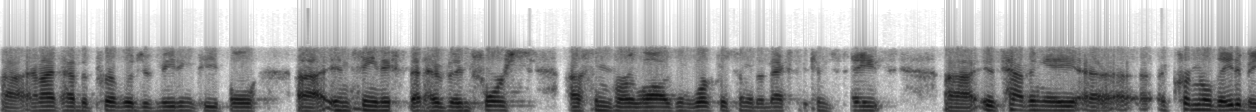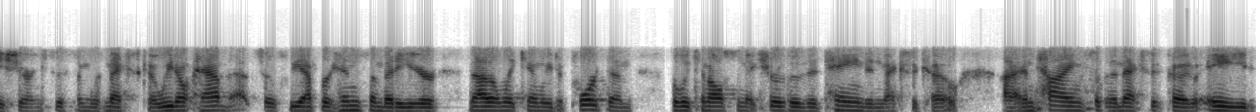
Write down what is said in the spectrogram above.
uh, and I've had the privilege of meeting people uh, in Phoenix that have enforced uh, some of our laws and worked with some of the Mexican states. Uh, is having a, a, a criminal database sharing system with Mexico. We don't have that. So if we apprehend somebody here, not only can we deport them, but we can also make sure they're detained in Mexico uh, and tying some of the Mexico aid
